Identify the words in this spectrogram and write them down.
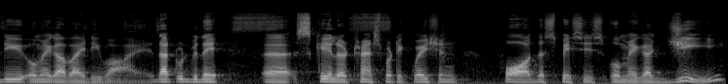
d omega by dy. That would be the uh, scalar transport equation for the species omega g,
